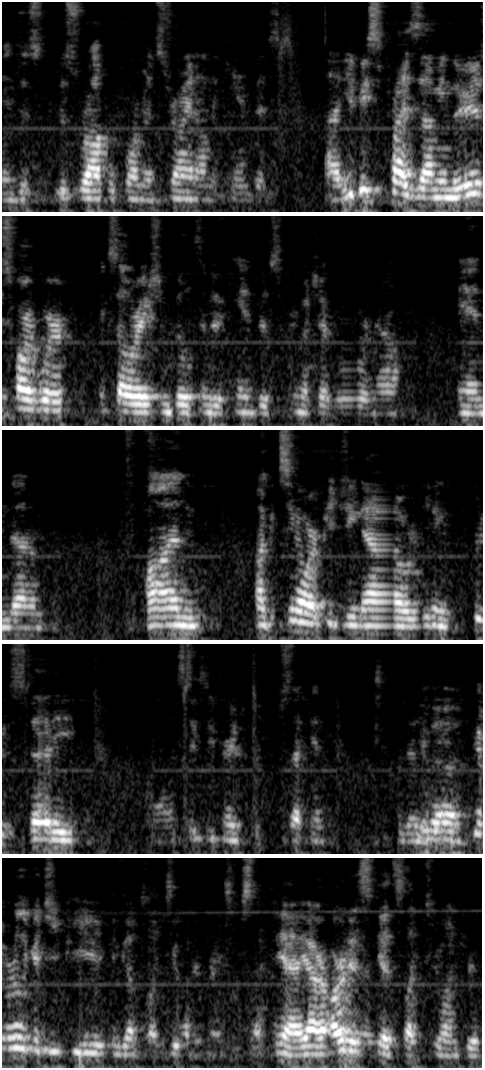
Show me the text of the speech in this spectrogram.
and just just raw performance drawing on the canvas. Uh, you'd be surprised. I mean, there is hardware acceleration built into the canvas pretty much everywhere now, and um, on on Casino RPG now we're getting pretty steady, uh, 60 frames per second. within the If you, have, if you have a really good GPU, you can go up to like 200 frames per second. Yeah, yeah, our artist gets like 200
